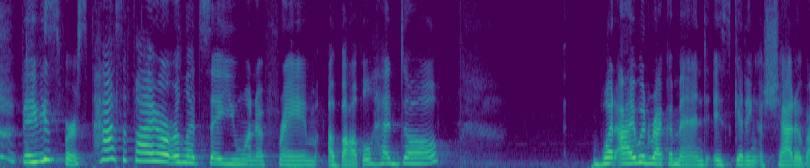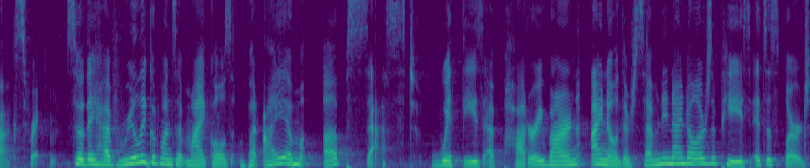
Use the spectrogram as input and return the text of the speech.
baby's first pacifier, or let's say you want to frame a bobblehead doll what I would recommend is getting a shadow box frame. So they have really good ones at Michael's, but I am obsessed with these at Pottery Barn. I know they're $79 a piece. It's a splurge,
